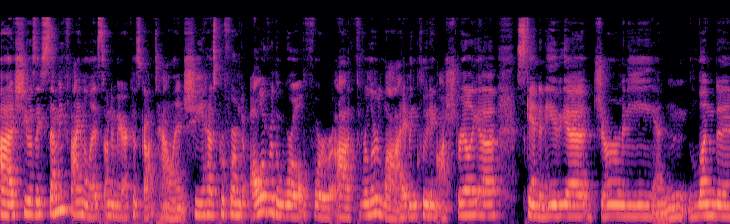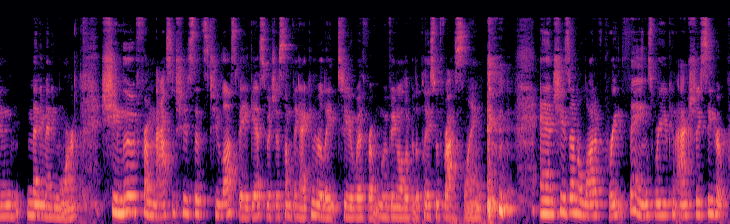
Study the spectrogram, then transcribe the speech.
Uh, she was a semi-finalist on America's Got Talent. She has performed all over the world for uh, Thriller Live, including Australia, Scandinavia, Germany, and London, many, many more. She moved from Massachusetts to Las Vegas, which is something I can relate to with moving all over the place with wrestling. and she's done a lot of great things where you can actually see her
